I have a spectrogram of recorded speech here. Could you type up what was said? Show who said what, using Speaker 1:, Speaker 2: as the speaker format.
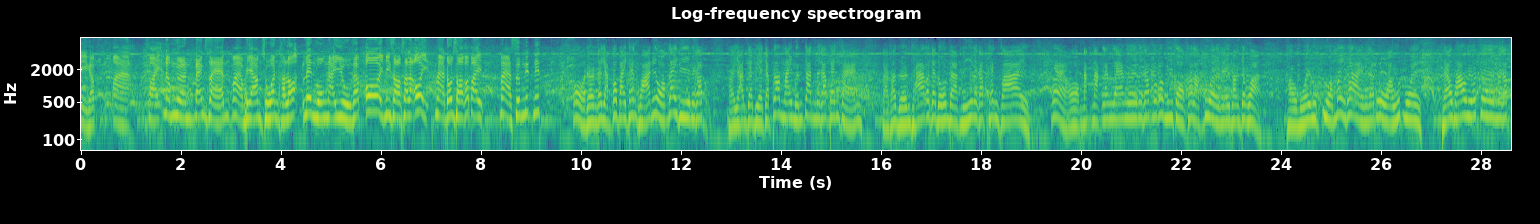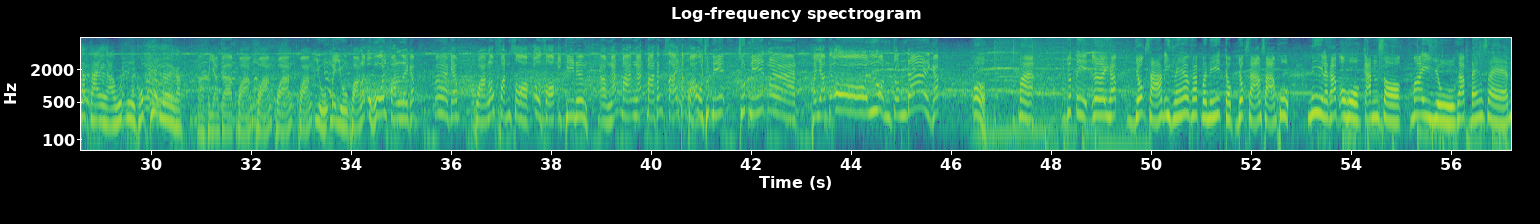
Speaker 1: นี่ครับมาไฟน้ำเงินแบงค์แสนมาพยายามชวนทะเลาะเล่นวงในอยู่ครับ โอ้ยมีศอกสละโอ้ยแมาโดนศอกเข้าไปแมาซึมนิดนิด
Speaker 2: ก็เดินขยับเข้าไปแข้งขวานี่ออกได้ดีนะครับพยายามจะเบียดจะปล้ำในเหมือนกันนะครับ แบงค์แสน แต่ถ้าเดินช้าก็จะโดนแบบนี้นะครับแข้งซ้ายแม่ออกหนักๆแรงๆเลยนะครับ แล้วก็มีศอกสลับด้วยในบางจังหวะ เข่ามวยหลุดหลวมไม่ได้นะครับโอ้อาวุธมวยแถวเผาเหลือเกินนะครับทัพไทยอาวุธนี่ครบเครื่องเลยครับ
Speaker 3: อะพยายามจะขวางขวางขวางขวางอยู่ไม่อยู่ขวางแล้วโอ้โหฟันเลยครับแม่แกขวางแล้วฟันศอกโอ้ศอกอีกทีหนึ่งอ้าวงัดมางัดมาทั้งซ้ายทั้งขวาโอ้ชุดนี้ ชุดนี้มาพยายามจะโอ้ยหล่นจนได้ครับ
Speaker 1: ๆโอ้มายุติเลยครับ ยก 3 อีกแล้วครับ วันนี้จบยก 3 3 คู่ นี่แหละครับ โอ้โห กันศอกไม่อยู่ครับ แบงค์แสน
